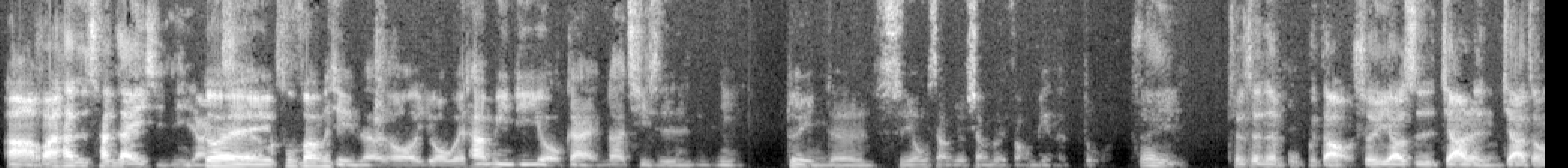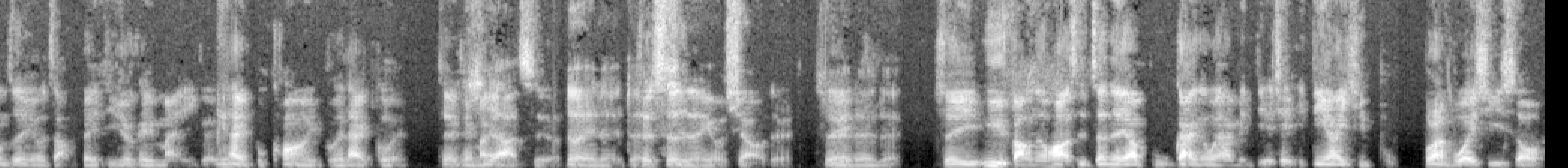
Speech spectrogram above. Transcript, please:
啊，反正它是掺在一起一样。对，复方型的哦，有维他命 D 又有钙，那其实你对你的使用上就相对方便很多。所以就真的补不到，所以要是家人家中真的有长辈，的确可以买一个，因为它也不矿也不会太贵，真的可以买牙吃了。对对对，这是真有效的。对对对，所以预防的话是真的要补钙跟维他命 D，而且一定要一起补，不然不会吸收。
